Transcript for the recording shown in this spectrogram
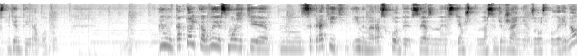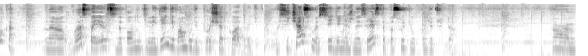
студенты и работают. как только вы сможете сократить именно расходы, связанные с тем, что на содержание взрослого ребенка, у вас появятся дополнительные деньги, вам будет проще откладывать. Сейчас у вас все денежные средства, по сути, уходят сюда. А,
